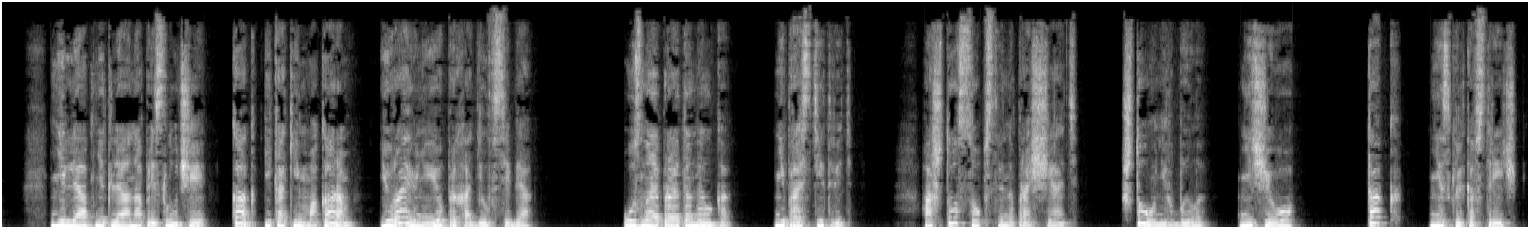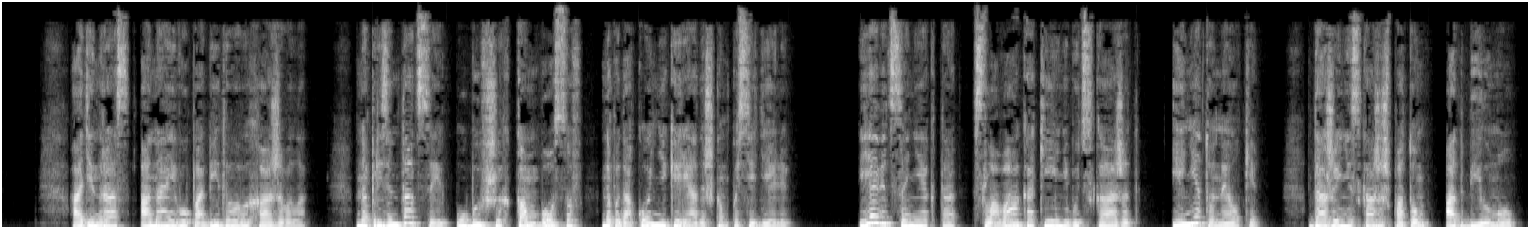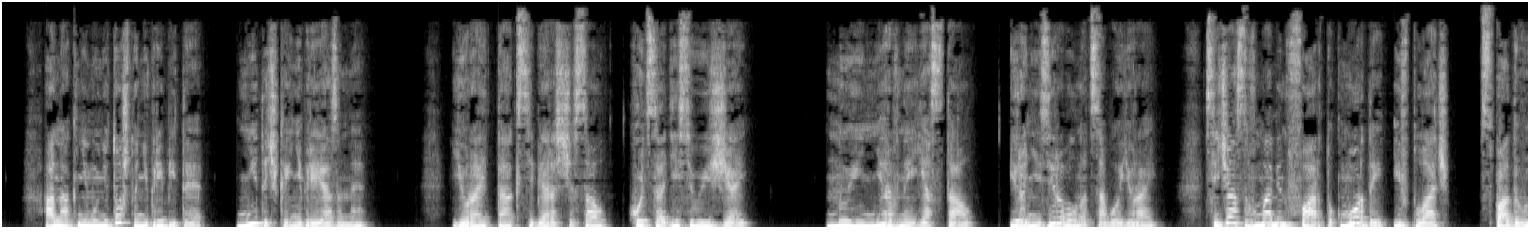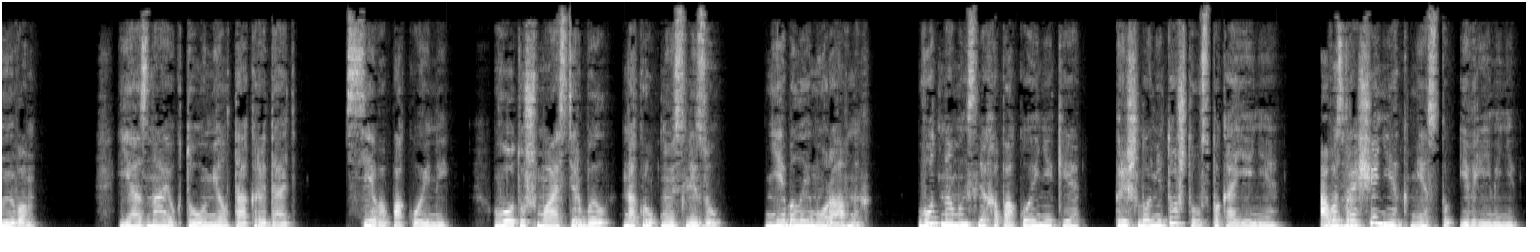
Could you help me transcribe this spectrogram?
Не ляпнет ли она при случае, как и каким макаром Юрай у нее проходил в себя? Узнай про это Нелка, не простит ведь. А что, собственно, прощать? Что у них было? Ничего. Так, несколько встреч. Один раз она его побитого выхаживала. На презентации у бывших комбоссов на подоконнике рядышком посидели. Явится некто, слова какие-нибудь скажет, и нету Нелки. Даже и не скажешь потом «отбил», мол. Она к нему не то что не прибитая, ниточкой не привязанная. Юрай так себя расчесал, хоть садись и уезжай, «Ну и нервный я стал», — иронизировал над собой Юрай. «Сейчас в мамин фартук мордой и в плач, с подвывом». Я знаю, кто умел так рыдать. Сева покойный. Вот уж мастер был на крупную слезу. Не было ему равных. Вот на мыслях о покойнике пришло не то что успокоение, а возвращение к месту и времени.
